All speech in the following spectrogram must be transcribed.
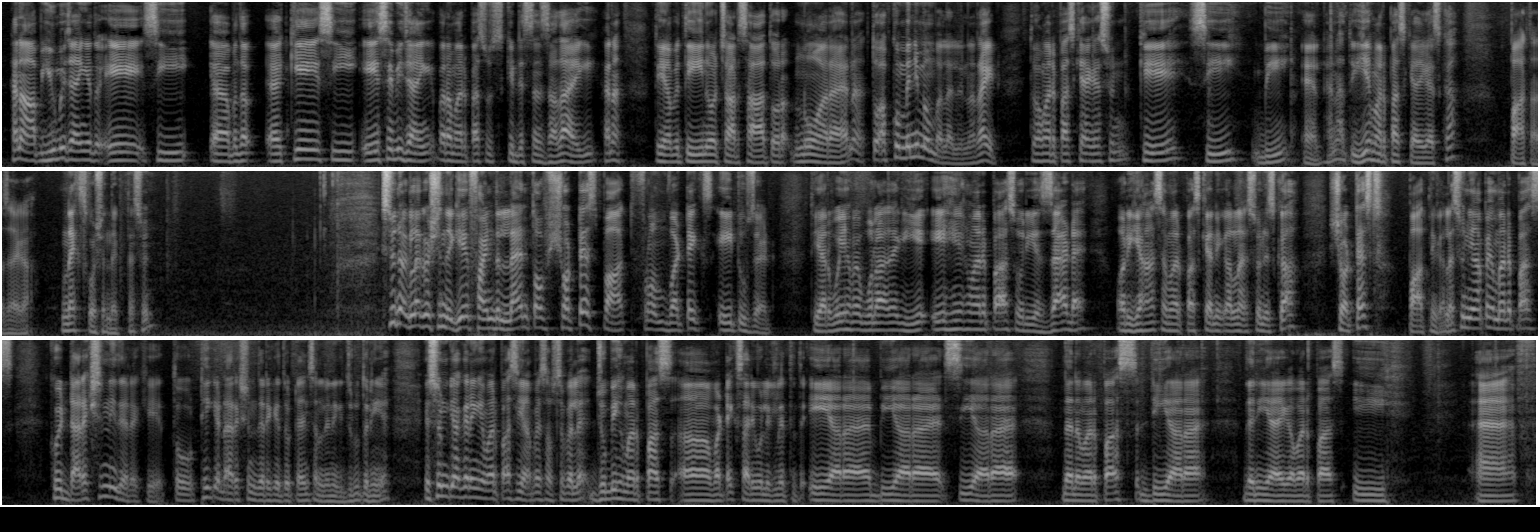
है ना? आप यू में जाएँगे तो ए सी मतलब के सी ए से भी जाएँगे, पर हमारे पास उसकी डिस्टेंस ज़्यादा आएगी, है ना? तो यहाँ पे तीन और चार सात और नौ आ रहा है ना? तो आपको मिनिमम वाला लेना राइट तो हमारे पास क्या आएगा सुन के सी बी एल है ना? तो ये हमारे पास क्या आएगा इसका पाथ आ जाएगा। नेक्स्ट क्वेश्चन देखते हैं, सुन। सुन, अगला क्वेश्चन देखिए find the length of shortest path from vertex A to Z तो यार, वही हमें बोला है कि ये ए है हमारे पास और ये जेड है, और यहाँ से हमारे पास क्या निकालना है? सुन, इसका शॉर्टेस्ट पाथ निकालना है सुन, यहाँ पे हमारे पास कोई डायरेक्शन नहीं दे रखी है तो ठीक है डायरेक्शन दे रखी है तो टेंशन लेने की ज़रूरत नहीं है। इस क्या करेंगे हमारे पास? यहाँ पे सबसे पहले जो भी हमारे पास वटेक्स सारी वो लिख लेते हैं। तो ए आ रहा है बी आ रहा है सी आ रहा है देन हमारे पास डी आ रहा है देन ये आएगा हमारे पास E F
